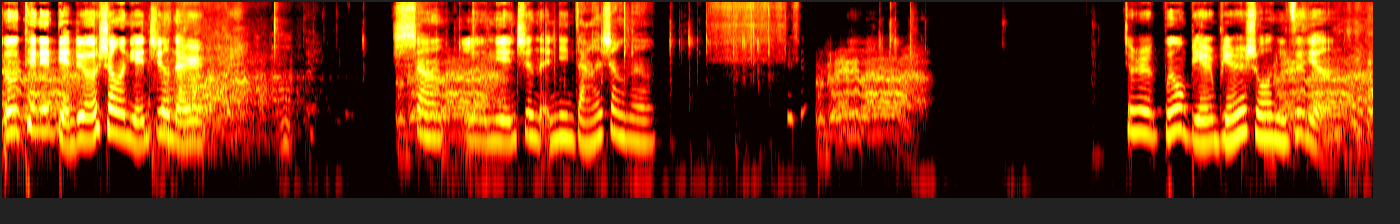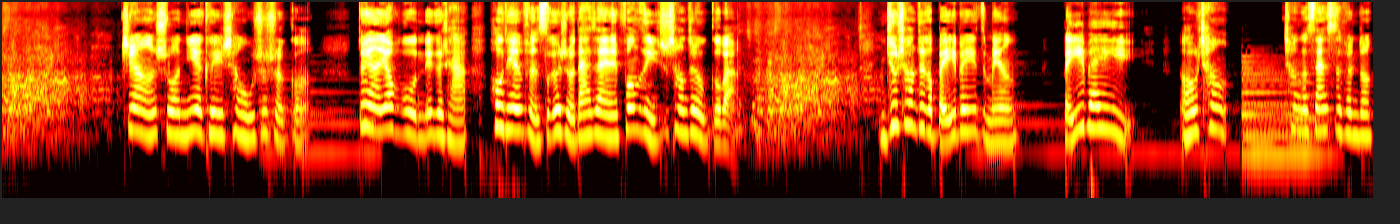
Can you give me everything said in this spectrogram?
都天天点这个上了年纪的男人，上了年纪的男人，你咋想呢？就是不用别人，别人说你自己这样说，你也可以唱无数首歌。对呀，要不那个啥，后天粉丝歌手大赛，疯子你就唱这首歌吧，你就唱这个贝贝怎么样？贝贝，然后唱唱个三四分钟，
